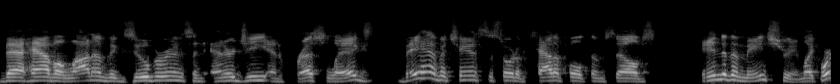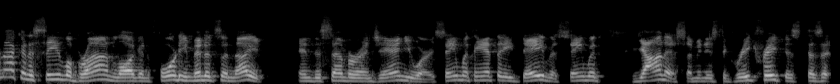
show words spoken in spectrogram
that have a lot of exuberance and energy and fresh legs. They have a chance to sort of catapult themselves into the mainstream. Like, we're not going to see LeBron logging 40 minutes a night in December and January. Same with Anthony Davis. Same with Giannis. I mean, is the Greek freak, does, does it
